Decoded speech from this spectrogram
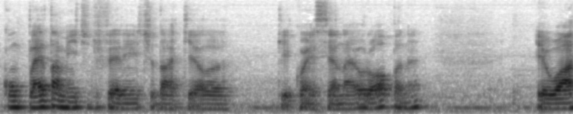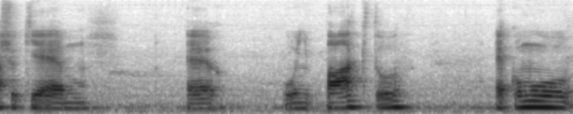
completamente diferente daquela que conhecia na Europa, né? Eu acho que é é, o impacto é como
